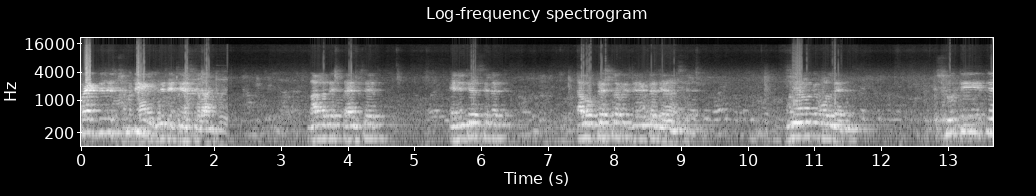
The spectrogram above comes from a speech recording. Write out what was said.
কয়েকদিনের ছুটি দিতে চেয়েছিলাম বাংলাদেশ টাইমসের এডিটর ছিলেন এবং প্রেস ক্লাবের ডিরেক্টর জেনারেল ছিলেন। উনি আমাকে বললেন ছুটিতে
